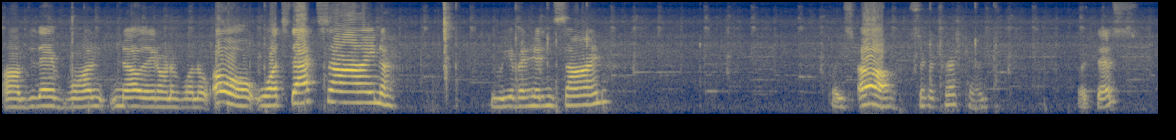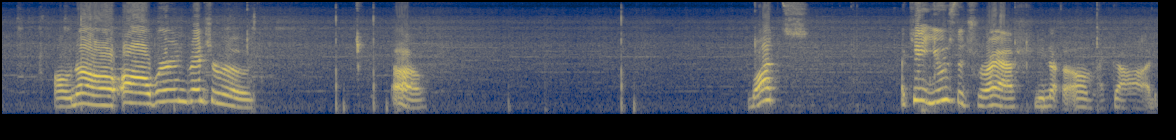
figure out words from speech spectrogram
Um, do they have one? No, they don't have one. Oh, what's that sign? Do we have a hidden sign? Please. Oh, it's like a trash can. Like this. Oh no. Oh, we're in adventure mode. Oh. What? I can't use the trash. You know. Oh my god.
